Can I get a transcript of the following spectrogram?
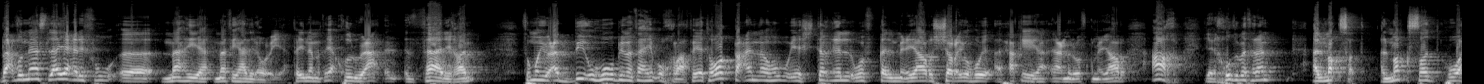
بعض الناس لا يعرف آه، ما هي ما في هذه الأوعية فإنما يأخذ الوعاء فارغا ثم يعبئه بمفاهيم أخرى فيتوقع أنه يشتغل وفق المعيار الشرعي وهو الحقيقة يعمل وفق معيار آخر. يعني خذ مثلا المقصد. المقصد هو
